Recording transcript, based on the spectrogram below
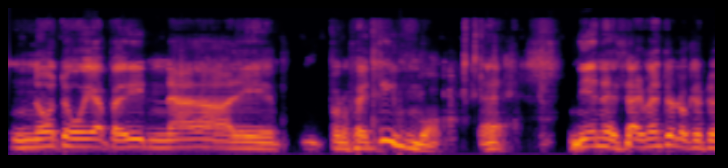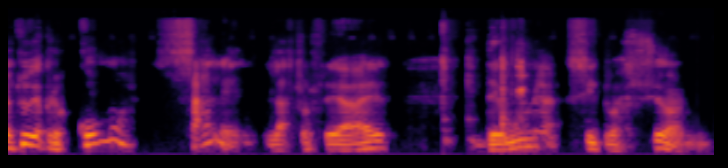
no te voy a pedir nada de profetismo, ¿eh? ni necesariamente lo que tú estudias, pero cómo salen las sociedades de una situación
